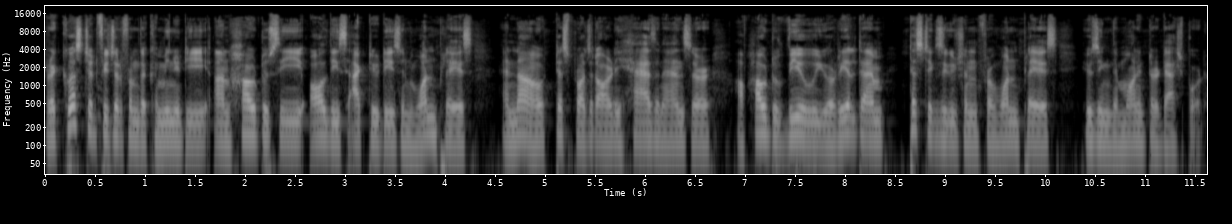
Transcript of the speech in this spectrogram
requested feature from the community on how to see all these activities in one place and now test project already has an answer of how to view your real-time test execution from one place using the monitor dashboard.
